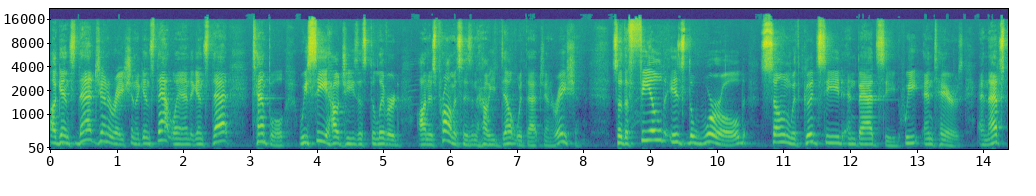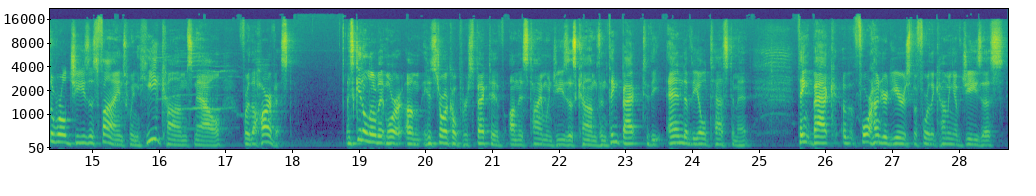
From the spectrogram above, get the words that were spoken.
against that generation, against that land, against that temple. We see how Jesus delivered on his promises and how he dealt with that generation. So the field is the world sown with good seed and bad seed, wheat and tares. And that's the world Jesus finds when he comes now for the harvest. Let's get a little bit more um, historical perspective on this time when Jesus comes and think back to the end of the Old Testament. Think back uh, 400 years before the coming of Jesus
